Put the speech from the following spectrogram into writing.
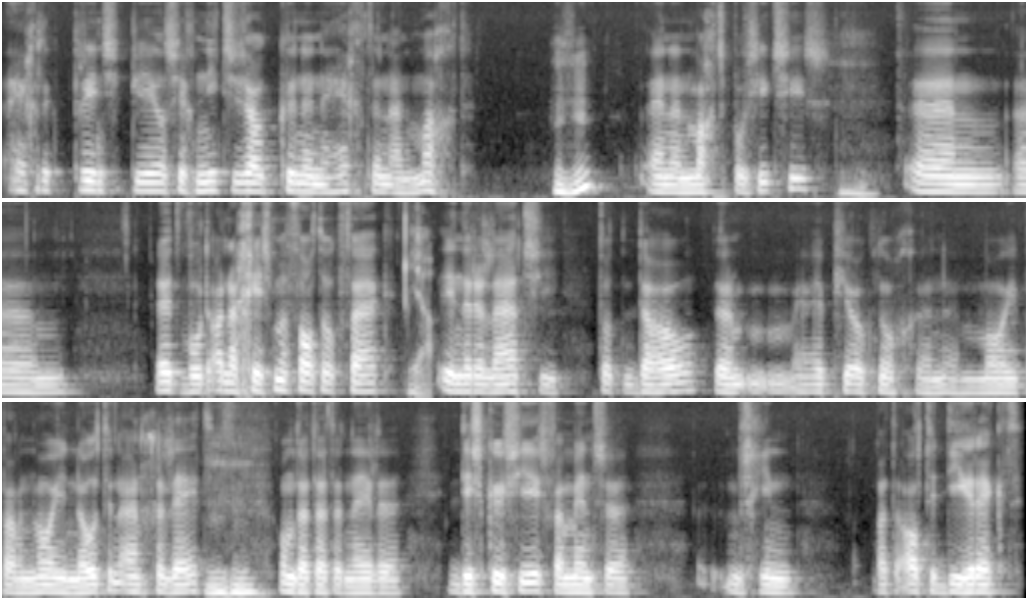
eigenlijk principieel zich niet zou kunnen hechten aan macht. Mm En aan machtsposities. Mm En um, het woord anarchisme valt ook vaak in de relatie tot Dao. Daar heb je ook nog een, een mooi, paar mooie noten aan geleid. Mhm. Omdat dat een hele discussie is van mensen misschien wat al te direct...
